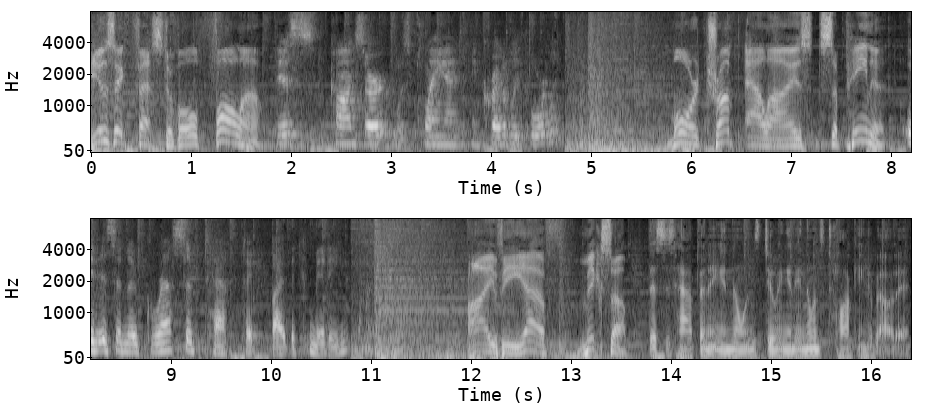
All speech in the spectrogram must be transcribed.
Music Festival Fallout. This concert was planned incredibly poorly. More Trump allies subpoenaed. It is an aggressive tactic by the committee. IVF mix up. This is happening and no one's doing anything, no one's talking about it.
